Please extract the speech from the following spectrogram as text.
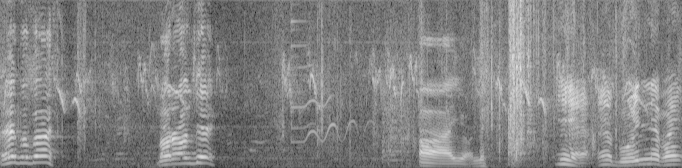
હે ગોબર! બાર આવજે. આ આવ્યો લે. એ એ બોલ ને ભાઈ.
